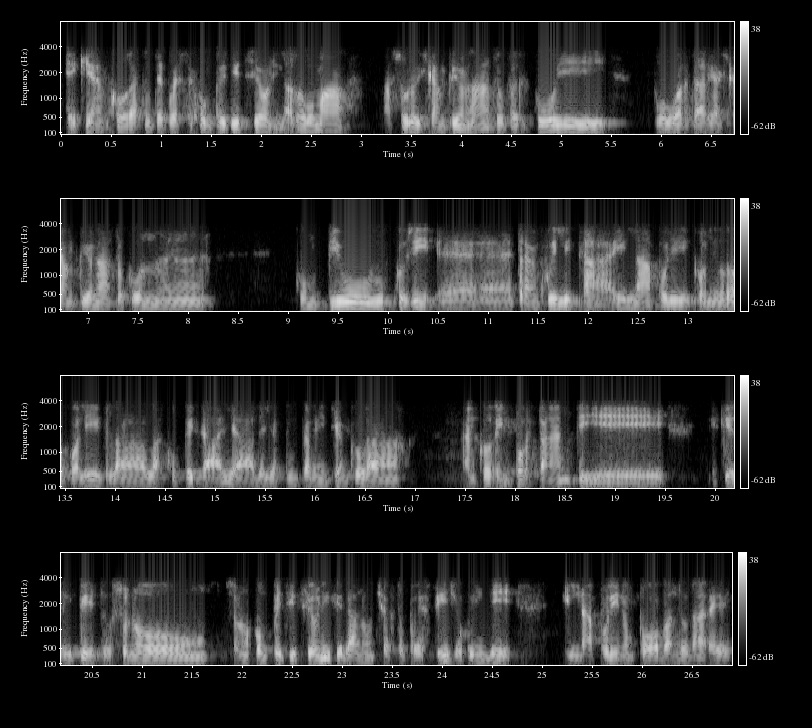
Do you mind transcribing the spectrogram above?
è che ancora tutte queste competizioni, la Roma ha solo il campionato per cui può guardare al campionato con, eh, con più così, eh, tranquillità, il Napoli con l'Europa League, la, la Coppa Italia ha degli appuntamenti ancora, ancora importanti e, e che ripeto sono sono competizioni che danno un certo prestigio, quindi il Napoli non può abbandonare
